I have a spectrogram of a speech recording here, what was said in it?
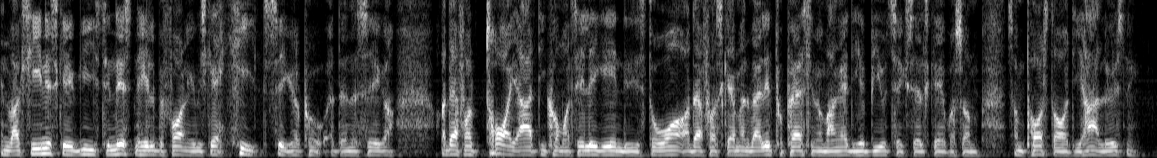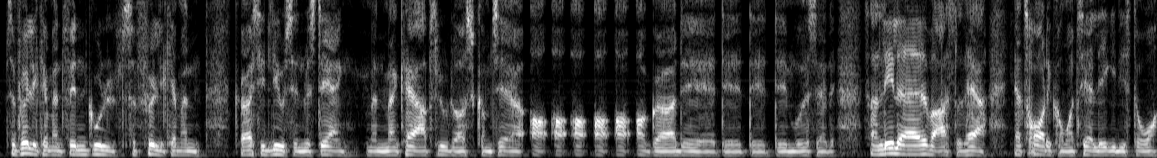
En vaccine skal jo gives til næsten hele befolkningen. Vi skal være helt sikre på, at den er sikker. Og derfor tror jeg, at de kommer til at ligge ind i de store, og derfor skal man være lidt påpasselig med mange af de her biotech-selskaber, som, som påstår, at de har en løsning. Selvfølgelig kan man finde guld, selvfølgelig kan man gøre sit livs investering, men man kan absolut også komme til at, at, at, at, at, at gøre det, det, det, det modsatte. Så en lille advarsel her. Jeg tror, det kommer til at ligge i de store.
